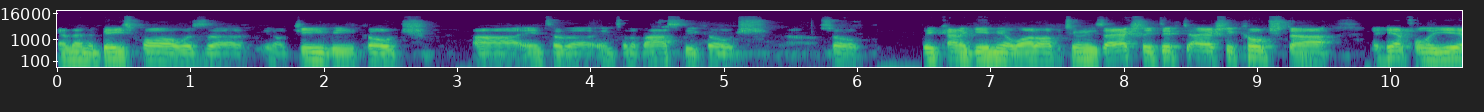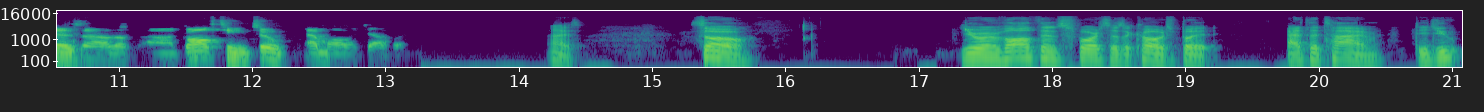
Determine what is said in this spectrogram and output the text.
And then the baseball was, uh, you know, JV coach uh, into the, into the varsity coach. Uh, so they kind of gave me a lot of opportunities. I actually did. I actually coached uh, a handful of years uh, the uh, golf team too at Malden Catholic. Nice. So you were involved in sports as a coach, but at the time, did you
